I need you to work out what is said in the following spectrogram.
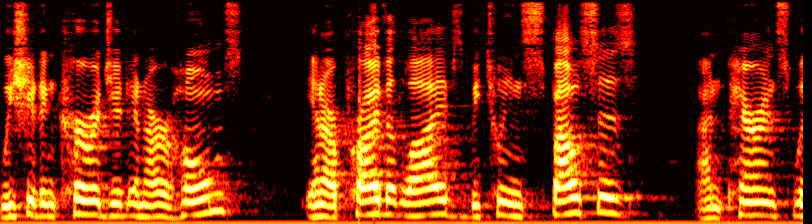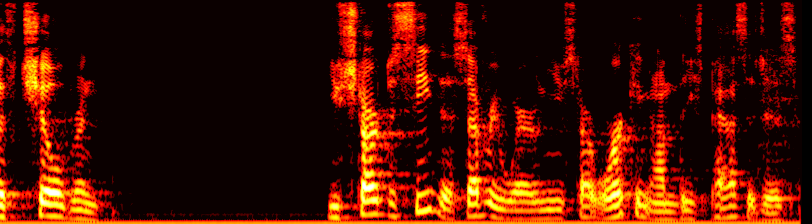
We should encourage it in our homes, in our private lives, between spouses and parents with children. You start to see this everywhere when you start working on these passages.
